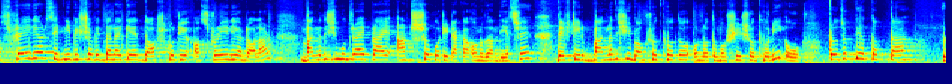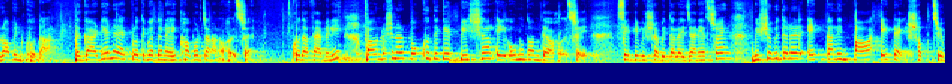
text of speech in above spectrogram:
অস্ট্রেলিয়ার সিডনি বিশ্ববিদ্যালয়কে দশ কোটি অস্ট্রেলীয় ডলার, বাংলাদেশি মুদ্রায় প্রায় আটশো কোটি টাকা অনুদান দিয়েছে। দেশটির বাংলাদেশি বংশোদ্ভূত অন্যতম শীর্ষ ধনী ও প্রযুক্তি উদ্যোক্তা রবিন খোদা। দ্য গার্ডিয়ানের এক প্রতিবেদনে এই খবর জানানো হয়েছে। খোদা ফ্যামিলি ফাউন্ডেশনের পক্ষ থেকে বিশাল এই অনুদান দেওয়া হয়েছে। সিডনি বিশ্ববিদ্যালয় জানিয়েছে, বিশ্ববিদ্যালয়ের এককালীন পাওয়া এটাই সবচেয়ে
